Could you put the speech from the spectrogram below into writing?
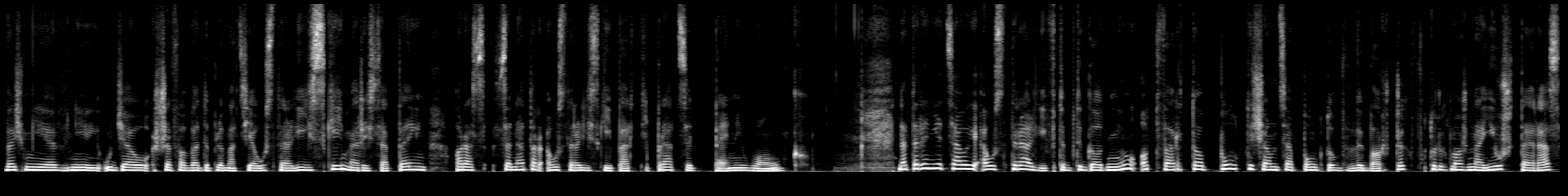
Weźmie w niej udział szefowa dyplomacji australijskiej Marisa Payne oraz senator Australijskiej Partii Pracy Penny Wong. Na terenie całej Australii w tym tygodniu otwarto pół tysiąca punktów wyborczych, w których można już teraz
